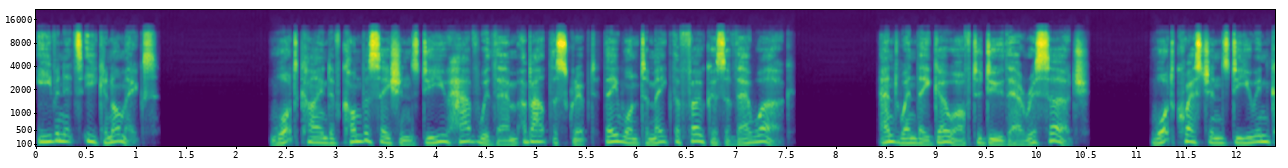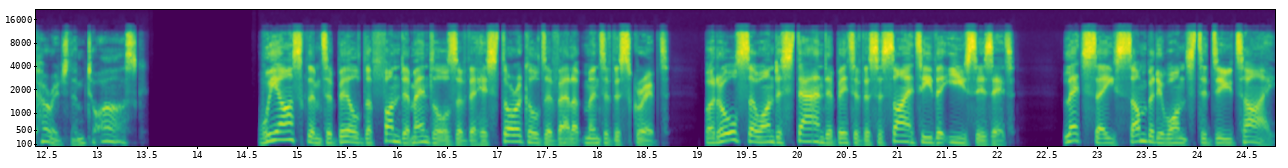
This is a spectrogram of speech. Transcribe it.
even its economics. What kind of conversations do you have with them about the script they want to make the focus of their work? And when they go off to do their research, what questions do you encourage them to ask? We ask them to build the fundamentals of the historical development of the script but also understand a bit of the society that uses it. Let's say somebody wants to do Thai.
